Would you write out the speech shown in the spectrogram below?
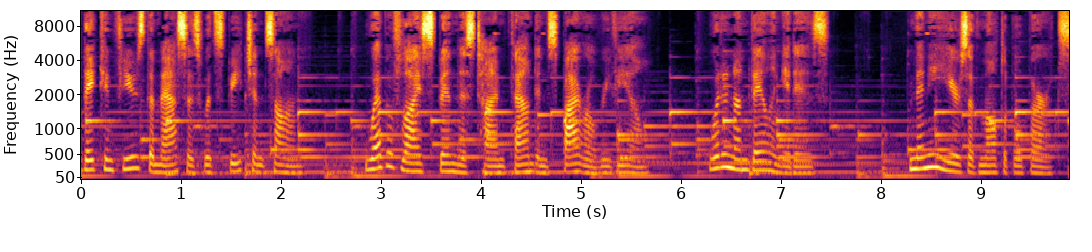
They confuse the masses with speech and song. Web of lies spin this time found in spiral reveal. What an unveiling it is. Many years of multiple births.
